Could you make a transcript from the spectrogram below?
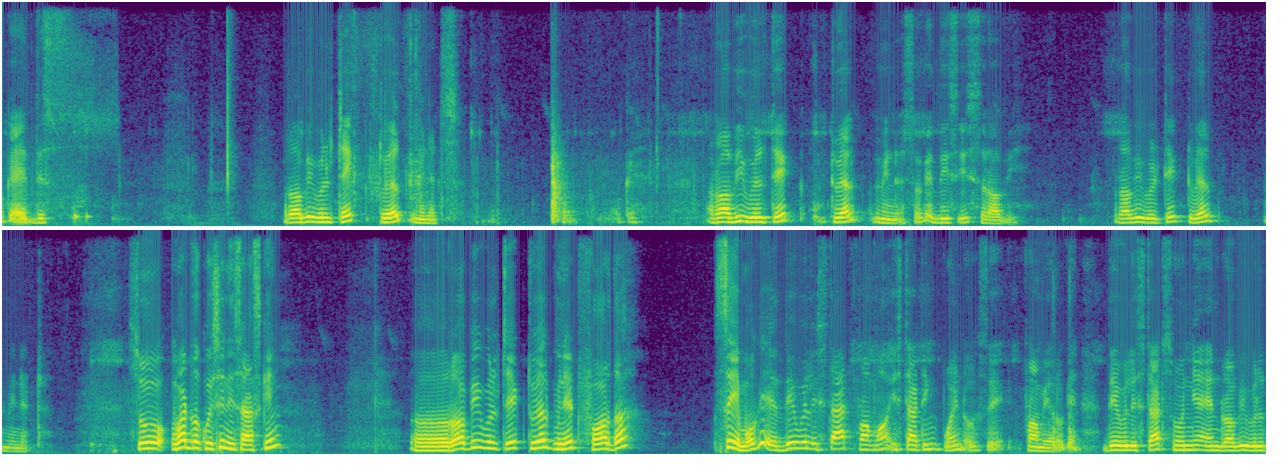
Okay this Ravi will take 12 minutes. Okay. Ravi will take 12 minutes okay this is Ravi Ravi will take 12 minutes so what the question is asking? Uh, Ravi will take 12 minutes for the same okay? They will start from a starting point okay from here okay? They will start sonia and ravi will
